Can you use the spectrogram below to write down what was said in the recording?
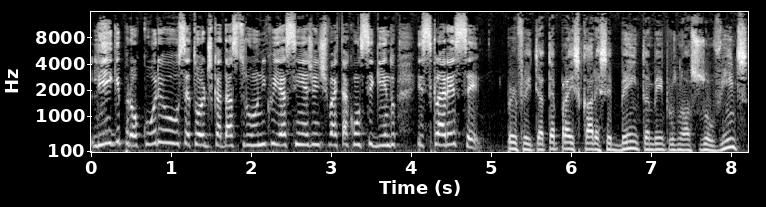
ligue, procure o setor de cadastro único e assim a gente vai estar tá conseguindo esclarecer. Perfeito. E até para esclarecer bem também para os nossos ouvintes,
